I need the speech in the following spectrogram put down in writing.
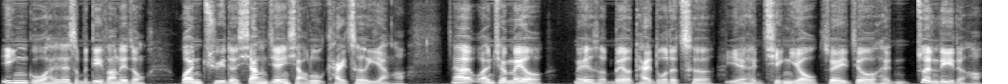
英国还是在什么地方那种弯曲的乡间小路开车一样哈。那完全没有没有没有太多的车，也很清幽，所以就很顺利的哈，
